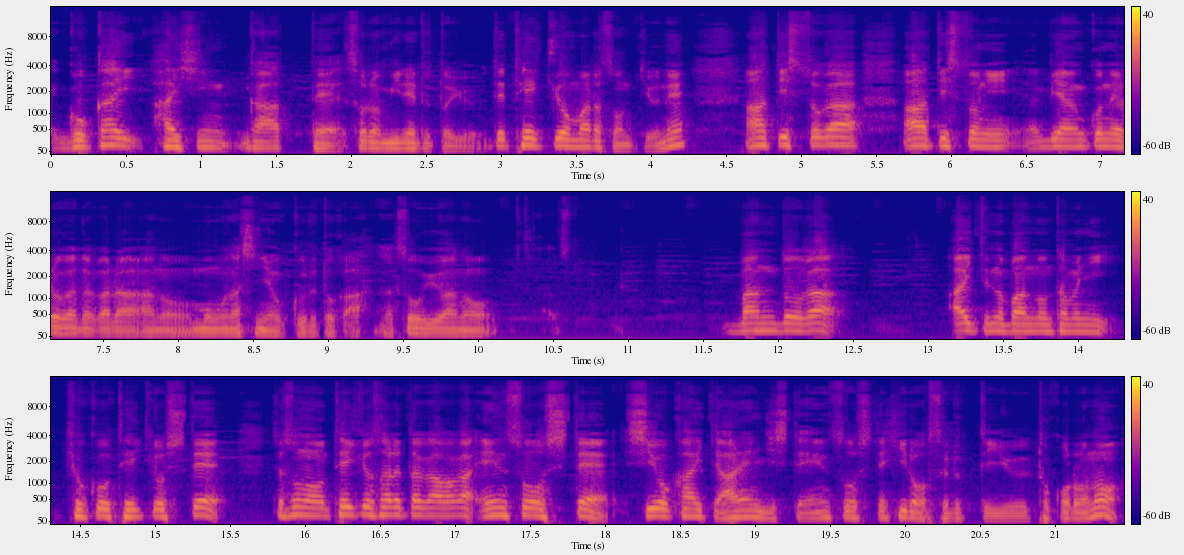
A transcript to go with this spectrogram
えー5回配信があって、それを見れるという。で、提供マラソンっていうね、アーティストが、アーティストに、ビアンコネロがだから、あの、桃なしに送るとか、そういうあの、バンドが、相手のバンドのために曲を提供して、で、その提供された側が演奏して、詩を書いてアレンジして演奏して披露するっていうところの、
